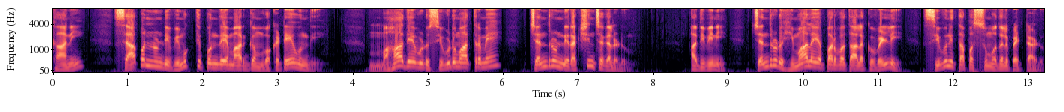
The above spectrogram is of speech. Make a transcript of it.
కాని శాపం నుండి విముక్తి పొందే మార్గం ఒకటే ఉంది. మహాదేవుడు శివుడు మాత్రమే చంద్రుణ్ణి రక్షించగలడు. అది విని చంద్రుడు హిమాలయ పర్వతాలకు వెళ్ళి శివుని తపస్సు మొదలుపెట్టాడు.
